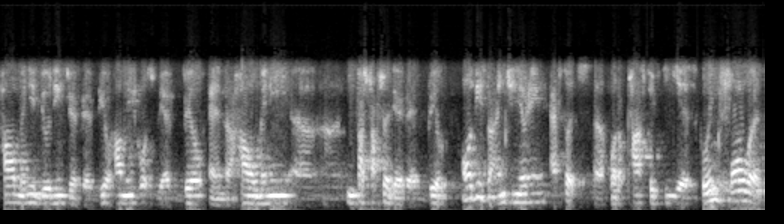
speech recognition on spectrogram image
how many buildings we have built, how many roads we have built, and how many uh, uh, infrastructure they have built. All these are engineering efforts uh, for the past 50 years. Going forward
